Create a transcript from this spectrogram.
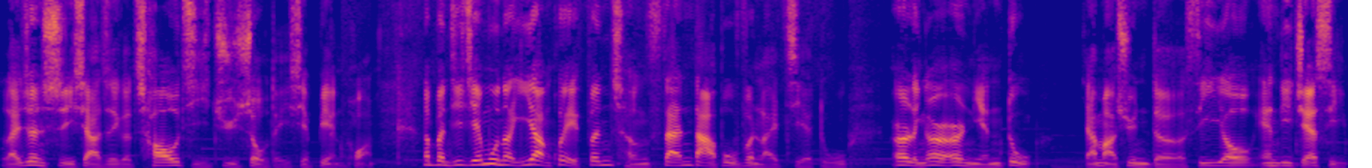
来认识一下这个超级巨兽的一些变化。那本集节目呢，一样会分成三大部分来解读二零二二年度亚马逊的 CEO Andy Jassy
